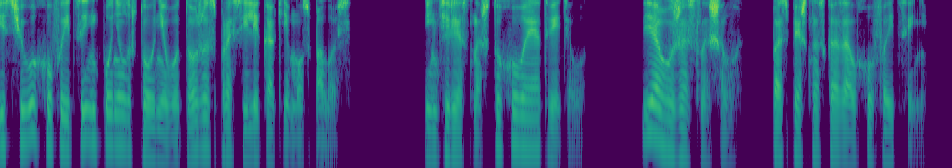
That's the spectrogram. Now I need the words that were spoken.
из чего Хуфэйцинь понял, что у него тоже спросили, как ему спалось. Интересно, что Хувей ответил? «Я уже слышал», — поспешно сказал Ху Фэйцинь.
